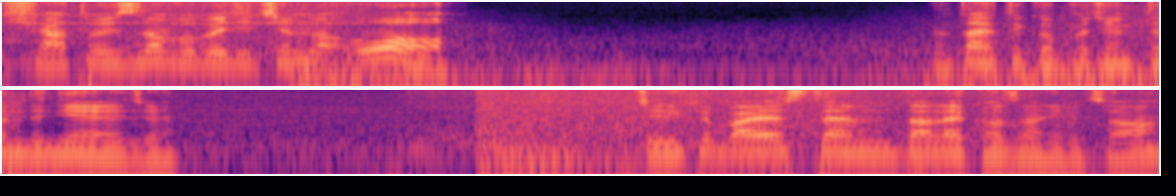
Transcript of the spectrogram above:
światło znowu będzie ciemno. Ło! No tak, tylko pociąg tędy nie jedzie. Czyli chyba jestem daleko za nim, co?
